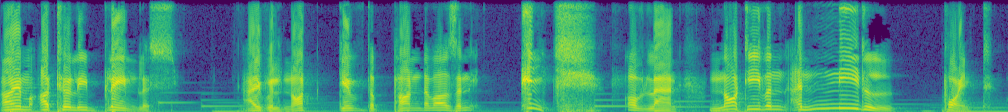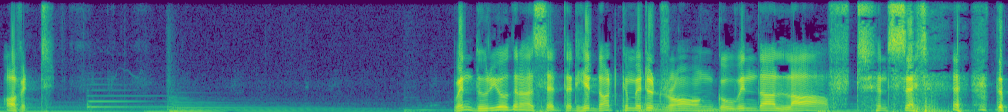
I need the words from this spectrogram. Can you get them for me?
I am utterly blameless. I will not give the Pandavas an inch of land, not even a needle point of it. When Duryodhana said that he had not committed wrong, Govinda laughed and said, the,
